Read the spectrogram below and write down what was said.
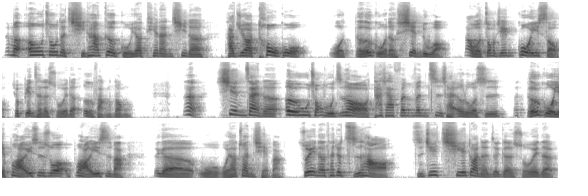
那么欧洲的其他各国要天然气呢，它就要透过我德国的线路哦，那我中间过一手就变成了所谓的二房东。那现在呢，俄乌冲突之后，大家纷纷制裁俄罗斯，那德国也不好意思说不好意思嘛。这个我我要赚钱嘛，所以呢，他就只好、直接切断了这个所谓的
